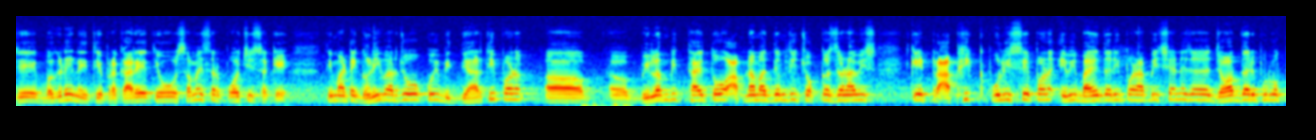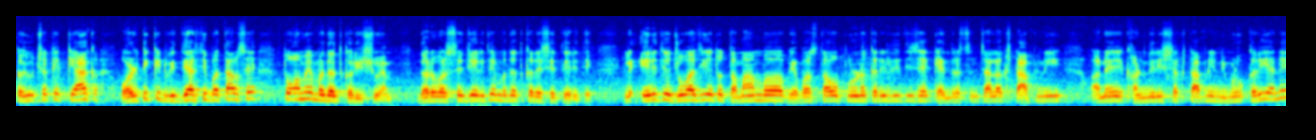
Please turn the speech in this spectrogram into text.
જે બગડે નહીં તે પ્રકારે તેઓ સમયસર પહોંચી શકે. તે માટે ઘણીવાર જો કોઈ વિદ્યાર્થી પણ વિલંબિત થાય તો આપના માધ્યમથી ચોક્કસ જણાવીશ કે ટ્રાફિક પોલીસે પણ એવી બાંયધરી પણ આપી છે અને જવાબદારીપૂર્વક કહ્યું છે કે ક્યાંક હોલ ટિકિટ વિદ્યાર્થી બતાવશે તો અમે મદદ કરીશું એમ. દર વર્ષે જે રીતે મદદ કરે છે તે રીતે. એટલે એ રીતે જોવા જઈએ તો તમામ વ્યવસ્થાઓ પૂર્ણ કરી લીધી છે. કેન્દ્ર સંચાલક સ્ટાફની અને ખંડ નિરીક્ષક સ્ટાફની નિમણૂક કરી અને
